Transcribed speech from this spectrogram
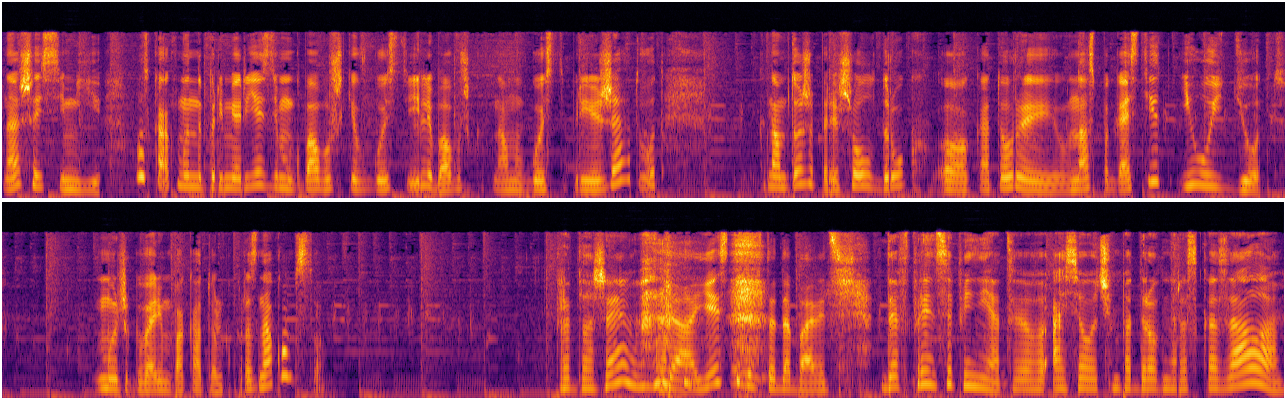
нашей семьи. Вот как мы, например, ездим к бабушке в гости, или бабушка к нам в гости приезжает, вот к нам тоже пришел друг, э, который у нас погостит и уйдет. Мы же говорим пока только про знакомство. Продолжаем? Да, есть ли что добавить? Да, в принципе, нет. Ася очень подробно рассказала.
